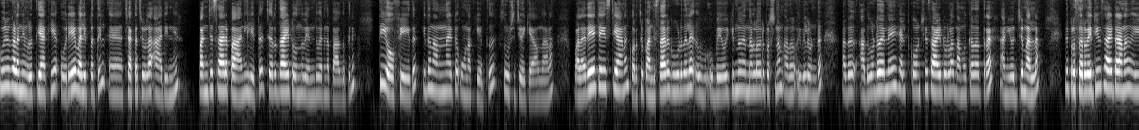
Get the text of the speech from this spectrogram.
കുരു കളഞ്ഞ് വൃത്തിയാക്കിയ ഒരേ വലിപ്പത്തിൽ ചക്കച്ചുള അരിഞ്ഞ് പഞ്ചസാര പാനിയിലിട്ട് ചെറുതായിട്ടൊന്ന് വെന്ത് വരുന്ന പാകത്തിന് തീ ഓഫ് ചെയ്ത് ഇത് നന്നായിട്ട് ഉണക്കിയെടുത്ത് സൂക്ഷിച്ച് വയ്ക്കാവുന്നതാണ് വളരെ ടേസ്റ്റിയാണ്. കുറച്ച് പഞ്ചസാര കൂടുതൽ ഉപയോഗിക്കുന്നു എന്നുള്ള ഒരു പ്രശ്നം അത് ഇതിലുണ്ട്. അത് അതുകൊണ്ട് തന്നെ ഹെൽത്ത് കോൺഷ്യസ് ആയിട്ടുള്ള നമുക്കത് അത്ര അനുയോജ്യമല്ല. ഇത് പ്രിസർവേറ്റീവ്സ് ആയിട്ടാണ് ഈ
